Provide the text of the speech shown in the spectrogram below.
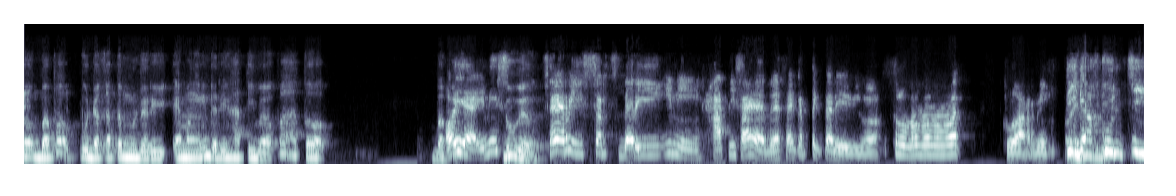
eh, Bapak udah ketemu dari emang ini dari hati Bapak atau Bapak Oh iya, ini Google? saya research dari ini hati saya, dari saya ketik tadi keluar nih Oh, tiga jadi- kunci.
